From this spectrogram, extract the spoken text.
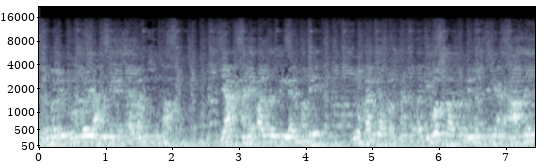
धर्मवीर गुरुवारी आनंदीगे साहेबांनी सुद्धा. या ठाणे पालघर जिल्ह्यांमध्ये लोकांच्या प्रश्नांकरता दिवस रात्र मेहनत केली आणि आजही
